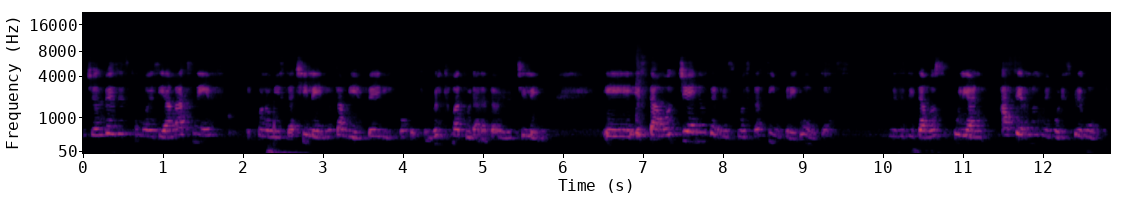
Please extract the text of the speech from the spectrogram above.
Muchas veces, como decía Max Neff, economista chileno, también Federico, porque Humberto Maturana también es chileno, eh, estamos llenos de respuestas sin preguntas. Necesitamos, Julián, hacernos mejores preguntas.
